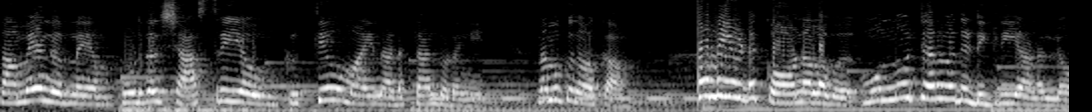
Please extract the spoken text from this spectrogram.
സമയനിർണയം കൂടുതൽ ശാസ്ത്രീയവും കൃത്യവുമായി നടത്താൻ തുടങ്ങി. നമുക്ക് നോക്കാം. ഭൂമിയുടെ കോണളവ് മുന്നൂറ്ററുപത് ഡിഗ്രി ആണല്ലോ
